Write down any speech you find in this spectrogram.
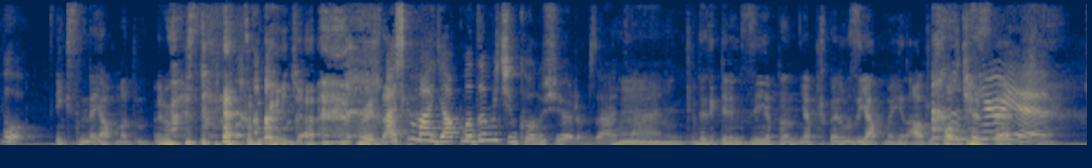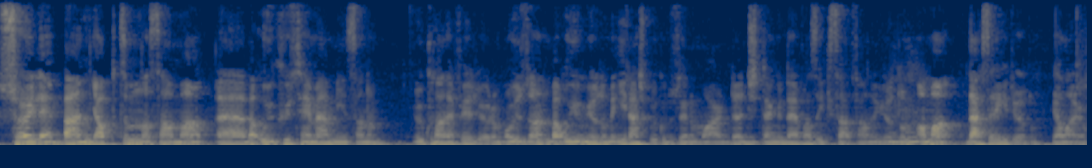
Bu. İkisini de yapmadım üniversite hayatım boyunca. O yüzden Aşkım ben yapmadığım için konuşuyorum zaten. Hmm, dediklerimizi yapın, yaptıklarımızı yapmayın adlı podcast'te. Şöyle ben yaptım nasıl ama Ee, ben uykuyu sevmeyen bir insanım. Uykudan nefret ediyorum. O yüzden ben uyumuyordum ve iğrenç bir uyku düzenim vardı. Cidden günde en fazla 2 saat falan uyuyordum. Ama derslere gidiyordum. Yalan yok.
